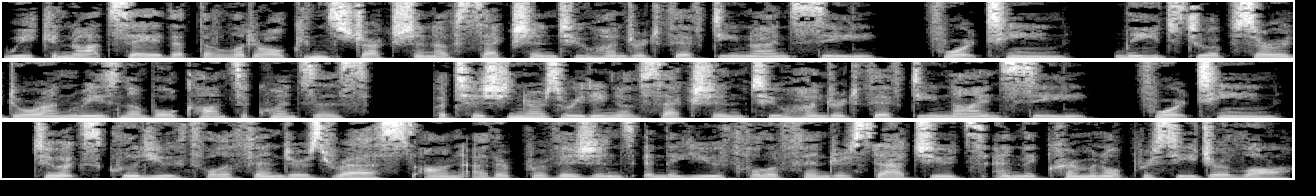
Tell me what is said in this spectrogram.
we cannot say that the literal construction of Section 259c, 14, leads to absurd or unreasonable consequences. Petitioner's reading of Section 259c, 14, to exclude youthful offenders rests on other provisions in the youthful offender statutes and the criminal procedure law.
